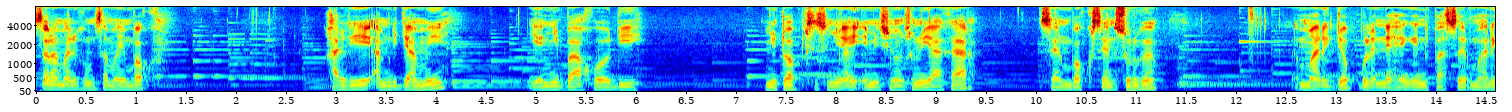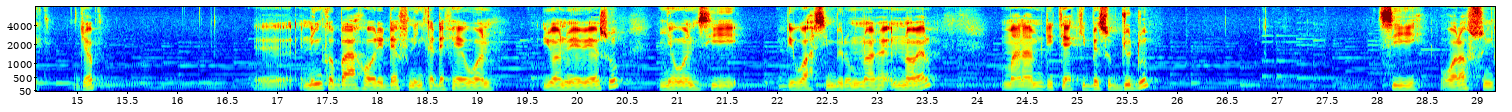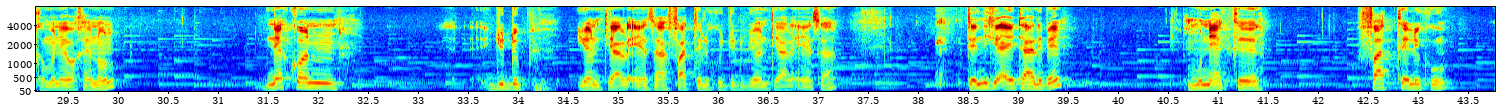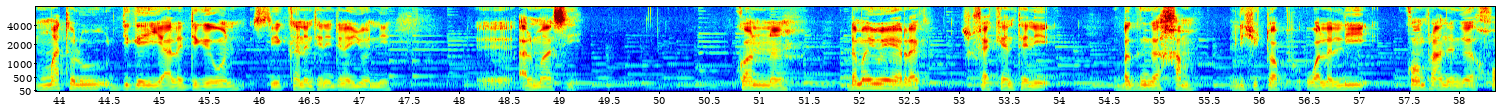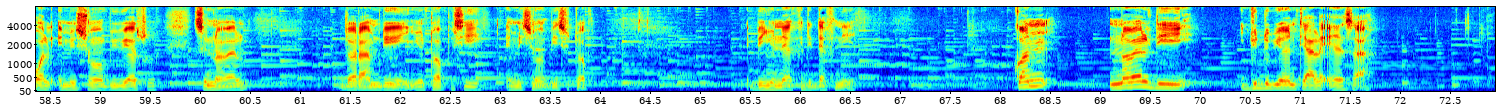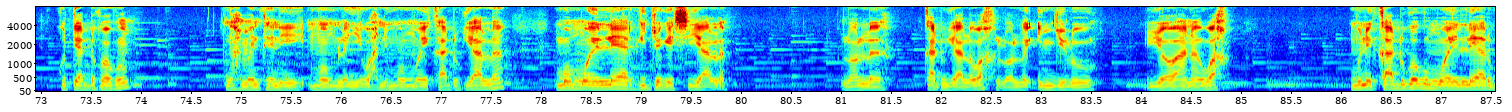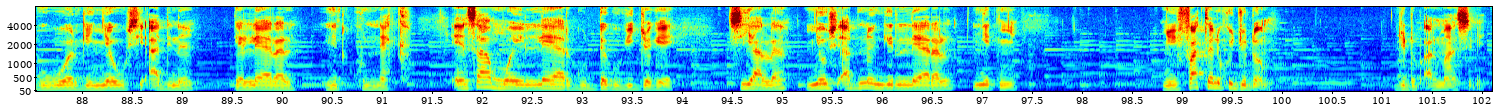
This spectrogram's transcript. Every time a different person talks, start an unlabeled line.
salaamaaleykum samay mbokk xarit yi am di jàmm yi yéen ñi baaxoo di ñu topp ci suñu ay émission suñu yaakaar seen mbokk seen surga Malick Diop bu la neexee ngeen di pasteur Malick Diop Euh, niñ ko baaxoo di def niñ ko defee woon yoon wee weesu ñëwoon si di wax si mbirum Noël maanaam di tekki bésub juddu si wolof suñ ko mënee waxee noonu nekkoon euh, juddub yont yàlla insa fàttaliku juddub yont yàlla insa te niki ay taalibe mu nekk fàttaliku matalu digge yi yàlla digge woon si kanante ni dina yónni eh, almasi kon eh, damay wéyal rek su fekkente ni bëgg nga xam li ci topp wala li comprendre nga xool émission bi weesu si Noël dooraam di ñu topp si émission bi si topp bi ñu nekk di def nii kon Noël di juddub yonent yàlla Insa ku tedd kooku nga xamante ni moom la ñuy wax ni moom mooy kàddug yàlla moom mooy leer gi jóge ci yàlla loolu la kàddu yàlla wax loolu la injilu yowaana wax mu ne kàddu googu mooy leer gu wóor gi ñëw ci àddina te leeral nit ku nekk Insa mooy leer gu dëggu gi jóge ci yàlla ñëw ci àdduna ngir leeral nit ñi ñuy fàttaliku juddoom juddub almasi bi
